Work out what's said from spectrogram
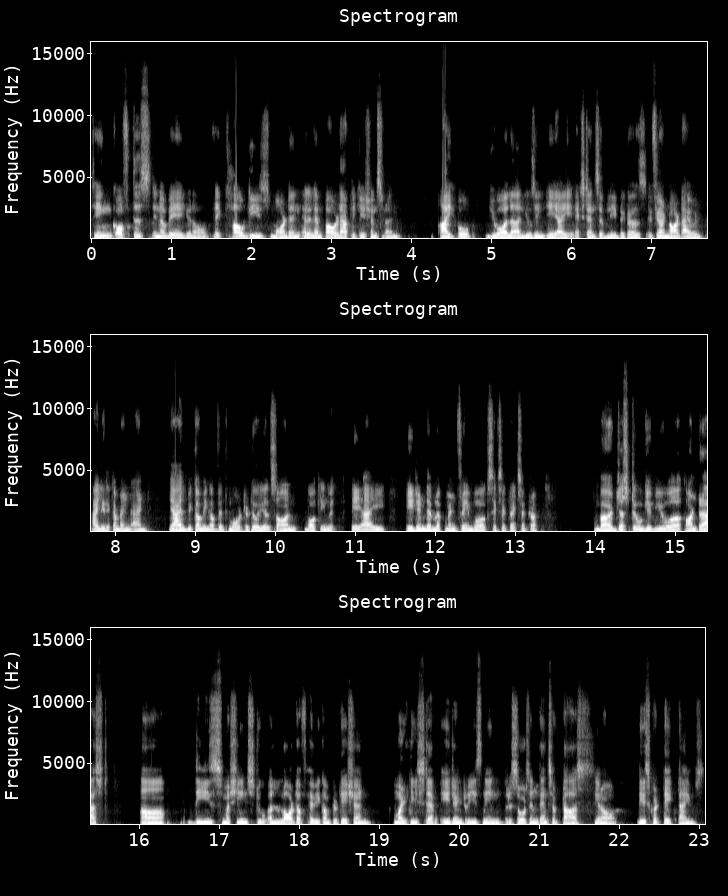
think of this in a way, you know, like how these modern LLM powered applications run. I hope you all are using AI extensively because if you're not, I would highly recommend. And yeah, I'll be coming up with more tutorials on working with AI, agent development frameworks, etc., etc. But just to give you a contrast, uh, these machines do a lot of heavy computation, multi-step agent reasoning, resource-intensive tasks. You know, these could take times.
